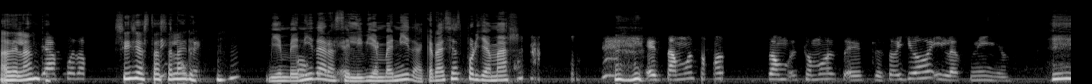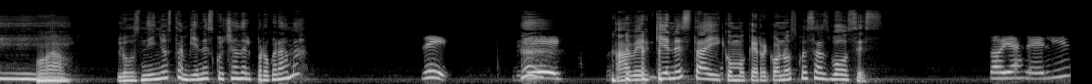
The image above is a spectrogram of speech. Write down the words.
Adelante. Ya puedo. Sí, ya estás al aire. Bienvenida, Araceli, bienvenida. Gracias por llamar. Estamos, somos, somos, este, soy yo y los niños. Wow. ¿Los niños también escuchan el programa? Sí. Sí. A ver, ¿quién está ahí? Como que reconozco esas voces. Soy Arely,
